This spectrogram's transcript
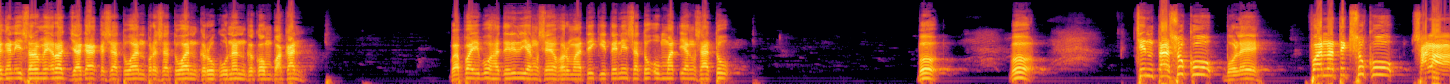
dengan Isra Mi'raj jaga kesatuan, persatuan, kerukunan, kekompakan. Bapak Ibu hadirin yang saya hormati, kita ini satu umat yang satu. Bu, bu, cinta suku boleh, fanatik suku salah.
